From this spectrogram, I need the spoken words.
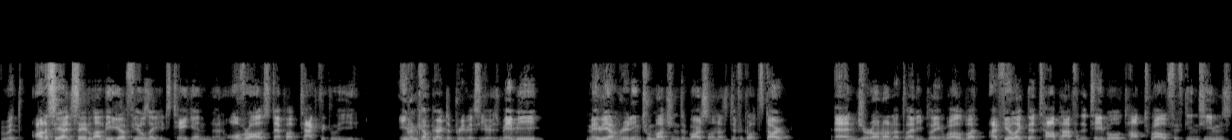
with honestly, I'd say La Liga feels like it's taken an overall step up tactically, even compared to previous years. Maybe, maybe I'm reading too much into Barcelona's difficult start and Girona and Atleti playing well, but I feel like the top half of the table, top 12, 15 teams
